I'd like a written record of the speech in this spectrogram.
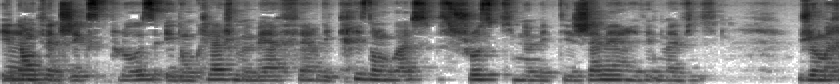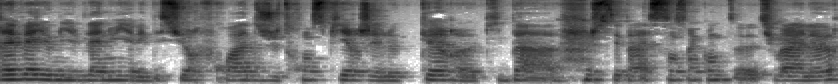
Et là, en fait, j'explose. Et donc là, je me mets à faire des crises d'angoisse, chose qui ne m'était jamais arrivée de ma vie. Je me réveille au milieu de la nuit avec des sueurs froides, je transpire, j'ai le cœur euh, qui bat, je sais pas, à 150, euh, tu vois, à l'heure.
